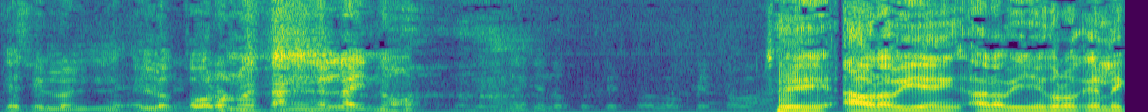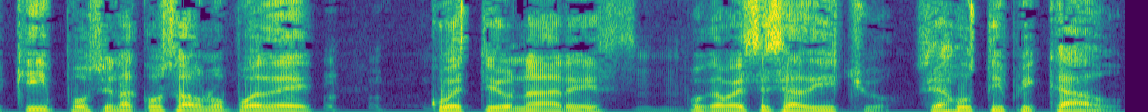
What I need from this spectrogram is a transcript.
Que si lo- los toros no están en el line-up, Sí, ahora bien, ahora bien, yo creo que el equipo, si una cosa uno puede cuestionar es, porque a veces se ha dicho, se ha justificado.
